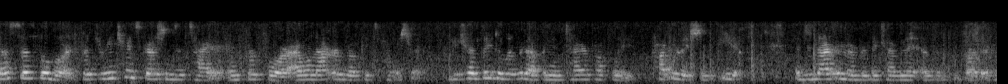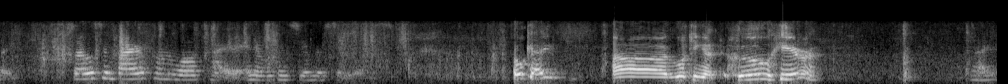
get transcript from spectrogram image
Thus says the Lord, for three transgressions of Tyre, and for four I will not revoke its punishment, because they delivered up an entire popula- population to Edom, and did not remember the covenant of the brotherhood. So I will send fire upon the wall of Tyre, and it will consume her citadels. Okay. Uh, looking at who here? Tyre.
